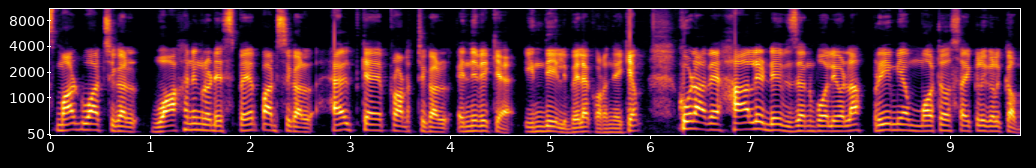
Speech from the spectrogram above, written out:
സ്മാർട്ട് വാച്ചുകൾ വാഹനങ്ങളുടെ സ്പെയർ പാർട്സുകൾ ഹെൽത്ത് കെയർ പ്രോഡക്റ്റുകൾ എന്നിവയ്ക്ക് ഇന്ത്യയിൽ വില കുറഞ്ഞേക്കും. കൂടാതെ ഹാർലി ഡേവിസൺ പോലെയുള്ള പ്രീമിയം മോട്ടോർ സൈക്കിളുകൾക്കും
